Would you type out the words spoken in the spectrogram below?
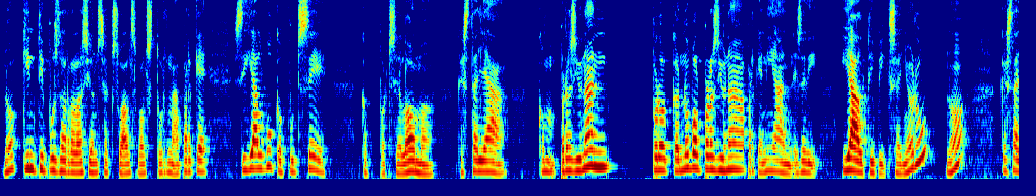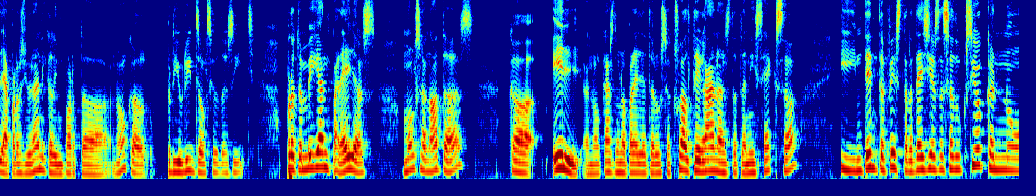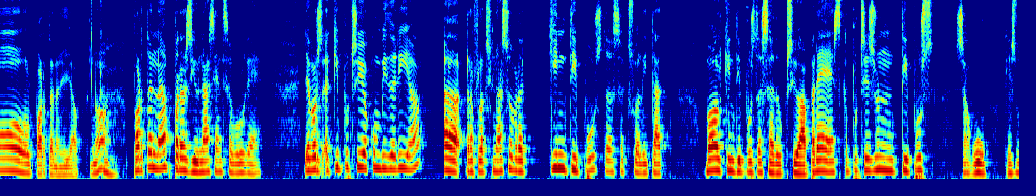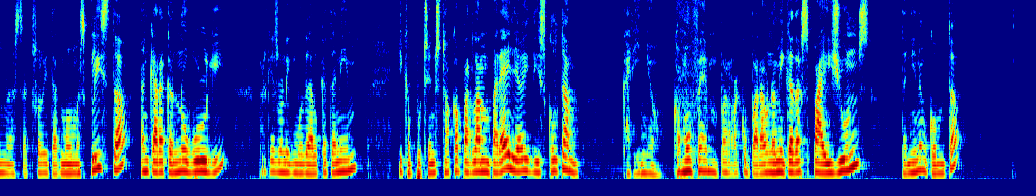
no? Quin tipus de relacions sexuals vols tornar? Perquè si hi ha algú que potser, que pot ser l'home, que està allà com pressionant però que no vol pressionar perquè n'hi han, és a dir, hi ha el típic senyoro, no?, que està allà pressionant i que li importa, no? que prioritza el seu desig. Però també hi han parelles molt sanotes que ell, en el cas d'una parella heterosexual, té ganes de tenir sexe i intenta fer estratègies de seducció que no el porten enlloc, no? Clar. Porten a pressionar sense voler. Llavors, aquí potser jo convidaria a reflexionar sobre quin tipus de sexualitat vol, quin tipus de seducció ha après, que potser és un tipus segur, que és una sexualitat molt masclista, encara que no vulgui, perquè és l'únic model que tenim, i que potser ens toca parlar amb parella i dir, escolta'm, carinyo, com ho fem per recuperar una mica d'espai junts, tenint en compte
